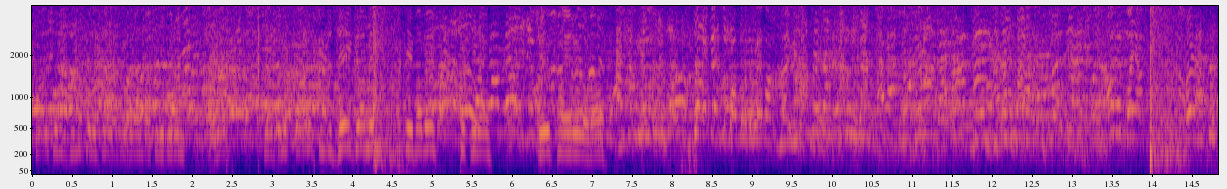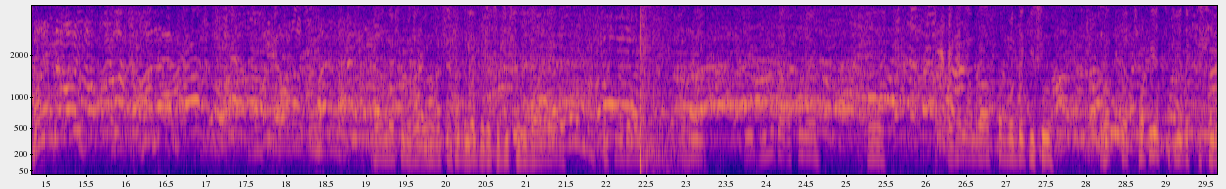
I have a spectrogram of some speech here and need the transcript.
সরাসরি গুলি করে চালাকে গ্রামবাসীর উপরে কিন্তু তার কিন্তু যেই গ্রামে থাকে এভাবে থাকে না। এই ফায়ারের অর্ডার উপরে এভাবে শিশু গুলি করেছে বিশ্ববিদ্যালয়ের বিশ্ববিদ্যালয়ের এই গুলিটা আসলে এখানে আমরা রাস্তার মধ্যে কিছু রক্ত ছটিয়ে ছিটিয়ে দেখতেছি।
